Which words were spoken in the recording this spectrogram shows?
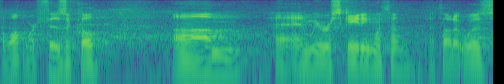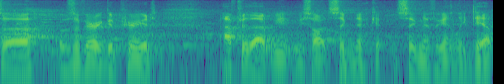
a lot more physical, um, and we were skating with them. I thought it was uh, it was a very good period. After that, we, we saw it significant, significantly dip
